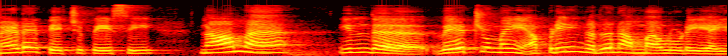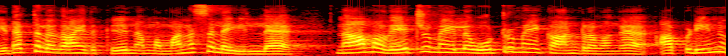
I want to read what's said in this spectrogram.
மேடை பேச்சு பேசி நாம் இந்த வேற்றுமை அப்படிங்கிறது நம்மளுடைய இடத்துல தான் இருக்குது நம்ம மனசில் இல்லை. நாம் வேற்றுமையில் ஒற்றுமை காண்றவங்க அப்படின்னு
